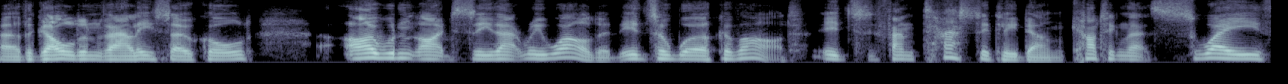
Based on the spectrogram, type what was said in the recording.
uh, the Golden Valley, so called. I wouldn't like to see that rewilded. It's a work of art. It's fantastically done, cutting that swathe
